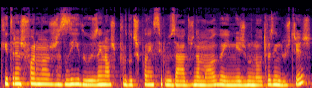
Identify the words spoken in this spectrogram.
que transforma os resíduos em novos produtos que podem ser usados na moda e mesmo noutras indústrias.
